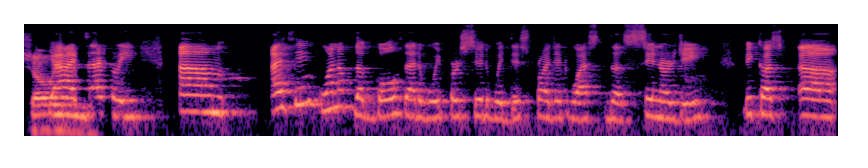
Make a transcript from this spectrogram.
showing. Yeah, exactly. Um, I think one of the goals that we pursued with this project was the synergy because uh,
